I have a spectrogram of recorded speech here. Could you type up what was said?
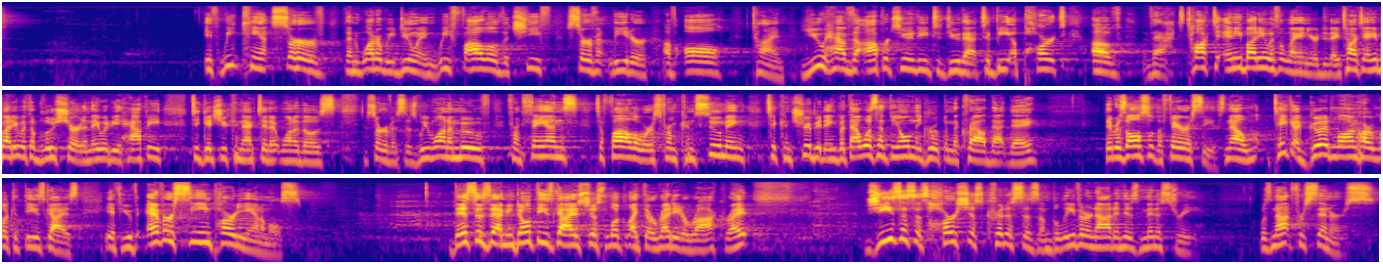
If we can't serve, then what are we doing? We follow the chief servant leader of all time. You have the opportunity to do that, to be a part of that. Talk to anybody with a lanyard today. Talk to anybody with a blue shirt, and they would be happy to get you connected at one of those services. We want to move from fans to followers, from consuming to contributing, but that wasn't the only group in the crowd that day. There was also the Pharisees. Now, take a good, long, hard look at these guys. If you've ever seen party animals, this is, I mean, don't these guys just look like they're ready to rock, right? Jesus' harshest criticism, believe it or not, in his ministry was not for sinners,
